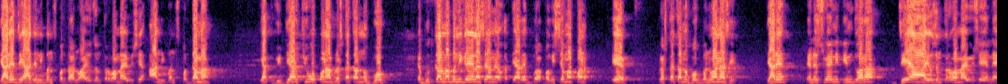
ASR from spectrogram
ત્યારે જે આજે નિબંધ સ્પર્ધાનું આયોજન કરવામાં આવ્યું છે, આ નિબંધ સ્પર્ધામાં ક્યાંક વિદ્યાર્થીઓ પણ આ ભ્રષ્ટાચારનો ભોગ એ ભૂતકાળમાં બની ગયેલા છે અને અત્યારે ભવિષ્યમાં પણ એ ભ્રષ્ટાચારનો ભોગ બનવાના છે. ત્યારે એનએસયુઆઈની ટીમ દ્વારા જે આ આયોજન કરવામાં આવ્યું છે, એને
